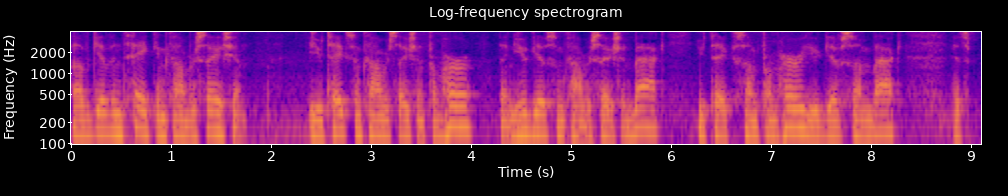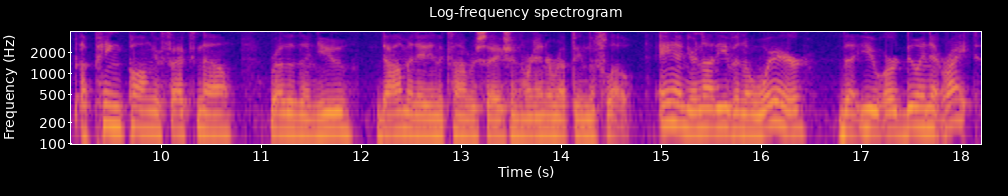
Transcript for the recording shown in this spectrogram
of give and take in conversation. You take some conversation from her, then you give some conversation back. You take some from her, you give some back. It's a ping pong effect now rather than you dominating the conversation or interrupting the flow. And you're not even aware that you are doing it right.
